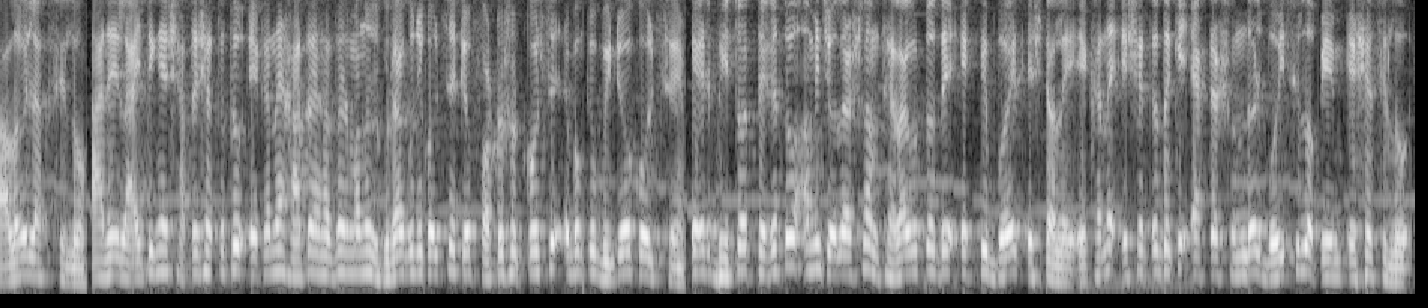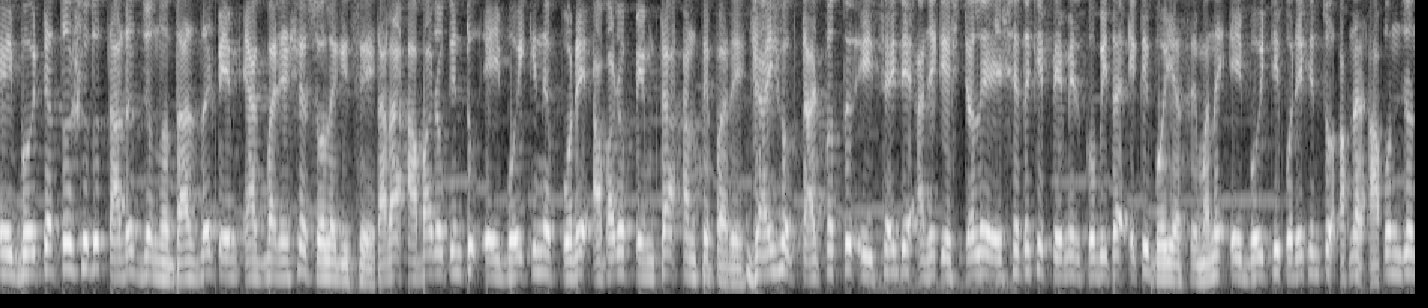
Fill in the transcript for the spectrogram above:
ভালোই লাগছিল। আর এই লাইটিং এর সাথে সাথে তো এখানে হাজার হাজার মানুষ ঘোরাঘুরি করছে, কেউ ফটোশুট করছে এবং কেউ ভিডিও করছে। এর ভিতর থেকে তো আমি চলে আসলাম ঠেলাগুটো দিয়ে একটি বইয়ের স্টলে এখানে এসে তো দেখি একটা সুন্দর বই ছিল, প্রেম এসেছিল। এই বইটা তো শুধু তাদের জন্য যাদের প্রেম একবার এসে চলে গেছে তারা আবারও কিন্তু এই বই কিনে পড়ে আবারও প্রেমটা আনতে পারে। যাই হোক, তারপর তো এই সাইডে আরেকটি স্টলে এসে দেখি প্রেমের কবিতা একটি বই আছে। মানে এই বইটি পড়ে কিন্তু আপনার আপনজন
